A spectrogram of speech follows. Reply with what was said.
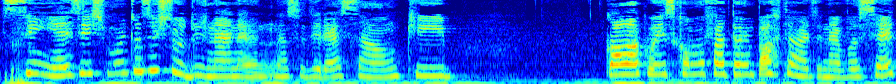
Sim, existem muitos estudos né, nessa direção que colocam isso como um fator importante, né? Você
